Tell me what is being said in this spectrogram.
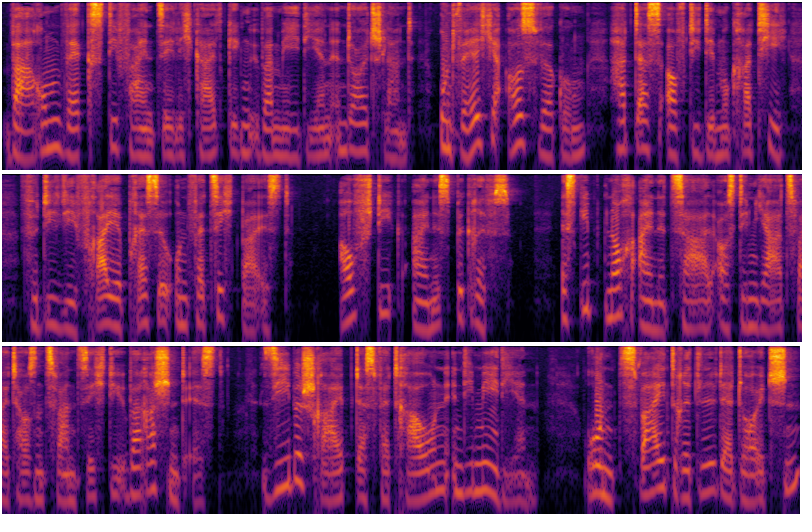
Warum wächst die Feindseligkeit gegenüber Medien in Deutschland? Und welche Auswirkungen hat das auf die Demokratie, für die die freie Presse unverzichtbar ist? Aufstieg eines Begriffs. Es gibt noch eine Zahl aus dem Jahr 2020, die überraschend ist. Sie beschreibt das Vertrauen in die Medien. Rund zwei Drittel der Deutschen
